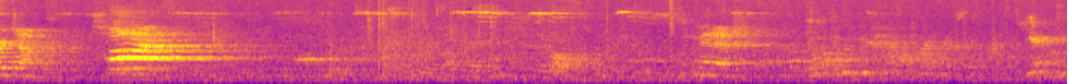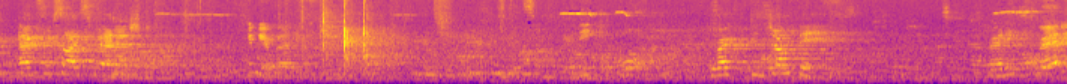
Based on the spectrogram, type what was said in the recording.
Jump. Four. Finish. Exercise finished. Come here, buddy. Directed jumping. Ready? Ready?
